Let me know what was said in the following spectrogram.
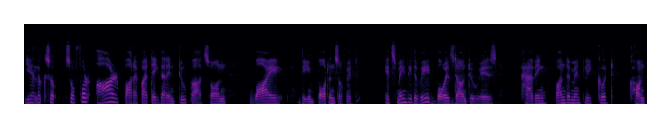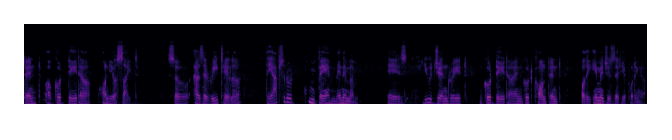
Yeah, look, so so for our part, if I take that in two parts on why the importance of it, it's mainly the way it boils down to is having fundamentally good content or good data on your site. So as a retailer, the absolute bare minimum is you generate good data and good content for the images that you're putting up.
